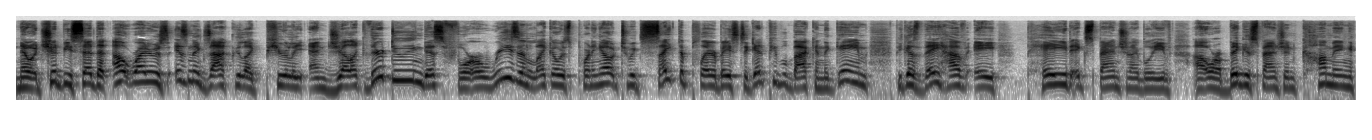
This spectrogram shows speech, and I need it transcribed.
Now, it should be said that Outriders isn't exactly like purely angelic. They're doing this for a reason, like I was pointing out, to excite the player base to get people back in the game because they have a paid expansion, I believe, uh, or a big expansion coming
